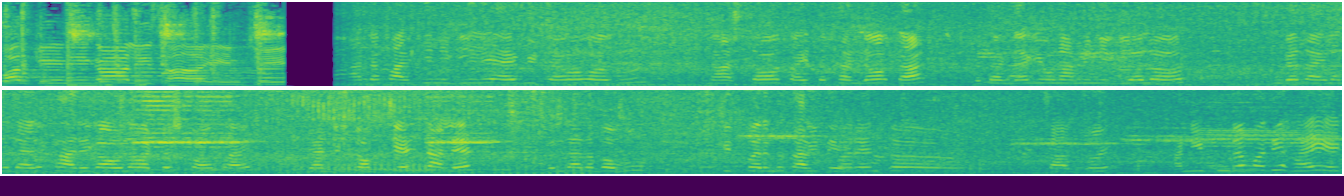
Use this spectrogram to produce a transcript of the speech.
पालखी निघाली साईंची. आता पालखी निघलेली आहे विटावरून नाश्ता होता इथं थंड होता. तर थंड घेऊन आम्ही निघलेलो. पुढे जायला तर डायरेक्ट खारेगावला वाटतं स्टॉप आहे. त्यांचे स्टॉप चेंज झाले पण आता बघू कितपर्यंत चालते पर्यंत चालतोय. आणि पुढे मध्ये आहे एक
